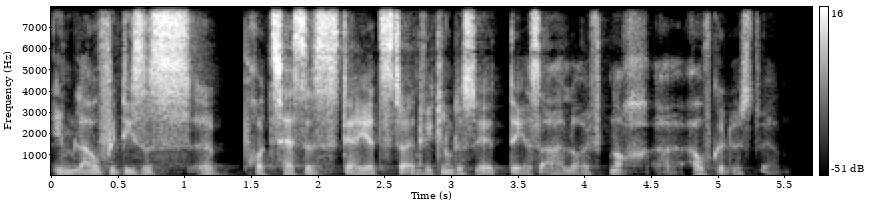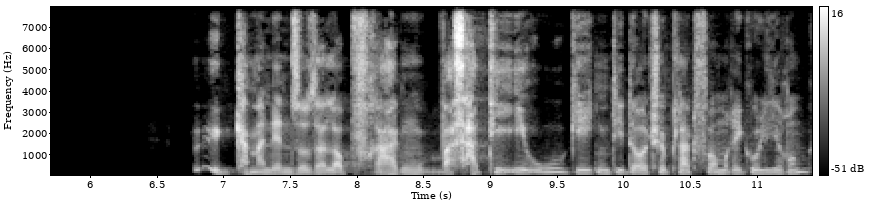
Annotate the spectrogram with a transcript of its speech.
im Laufe dieses äh, Prozesses, der jetzt zur Entwicklung des DSA läuft, noch äh, aufgelöst werden. Kann man denn so salopp fragen, was hat die EU gegen die deutsche Plattformregulierung?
